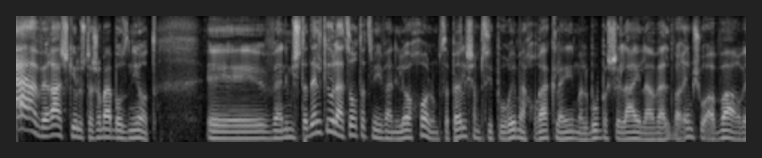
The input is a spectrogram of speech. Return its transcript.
ורעש, כאילו שאתה שומע באוזניות. אה, ואני משתדל כאילו לעצור את עצמי, ואני לא יכול. הוא מספר לי שם סיפורים מאחורי הקלעים על בובה של לילה ועל דברים שהוא עבר, ו...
